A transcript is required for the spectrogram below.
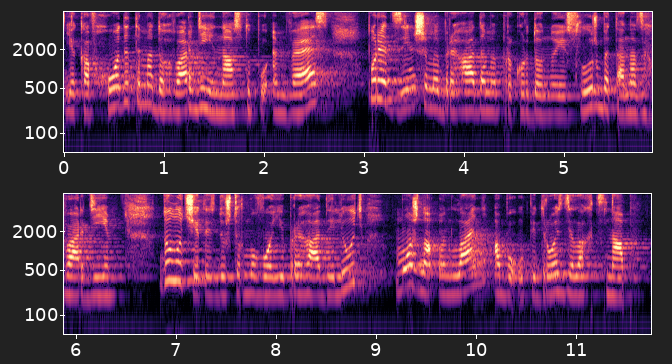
яка входитиме до гвардії наступу МВС поряд з іншими бригадами прикордонної служби та Нацгвардії. Долучитись до штурмової бригади Людь можна онлайн або у підрозділах ЦНАП.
